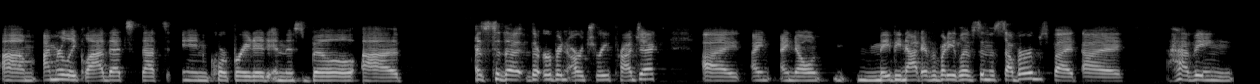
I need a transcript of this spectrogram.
um, I'm really glad that's that's incorporated in this bill. Uh, as to the the urban archery project, uh, I I know maybe not everybody lives in the suburbs, but uh, having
